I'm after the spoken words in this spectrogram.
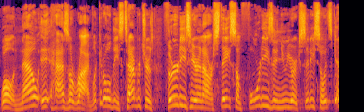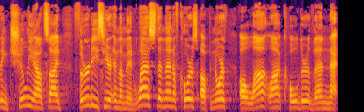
Well, now it has arrived. Look at all these temperatures 30s here in our state, some 40s in New York City, so it's getting chilly outside. 30s here in the Midwest, and then, of course, up north, a lot, lot colder than that.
